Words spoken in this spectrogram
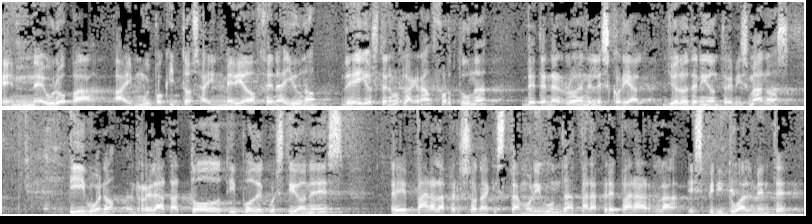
En Europa hay muy poquitos, hay media docena y uno de ellos tenemos la gran fortuna de tenerlo en el Escorial. Yo lo he tenido entre mis manos y bueno, relata todo tipo de cuestiones eh, para la persona que está moribunda, para prepararla espiritualmente.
